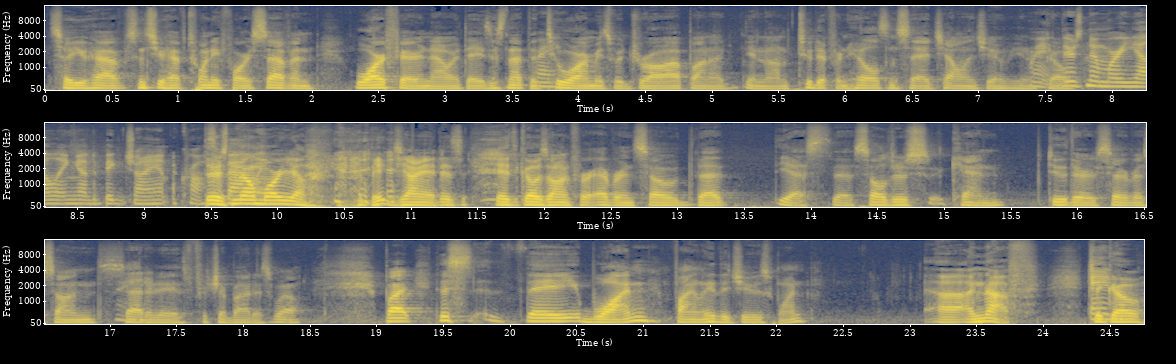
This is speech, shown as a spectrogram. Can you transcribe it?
So you have since you have 24/7 warfare nowadays, it's not that Right. two armies would draw up on a you know on two different hills and say, "I challenge you." you know, Right. go. There's no more yelling at a big giant across. There's the no more yelling. At a big giant is it goes on forever, and so that yes, the soldiers can do their service on Saturdays for Shabbat as well. But this they won finally. The Jews won uh, enough to And go.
